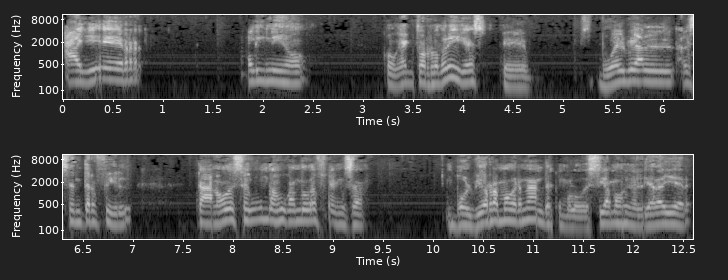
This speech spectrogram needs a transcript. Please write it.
ayer alineó con Héctor Rodríguez, que vuelve al, al center field, ganó de segunda jugando defensa, volvió Ramón Hernández, como lo decíamos en el día de ayer,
